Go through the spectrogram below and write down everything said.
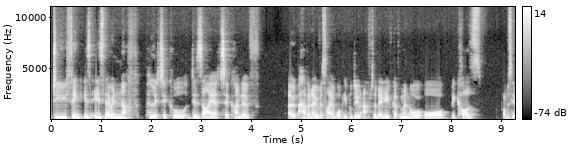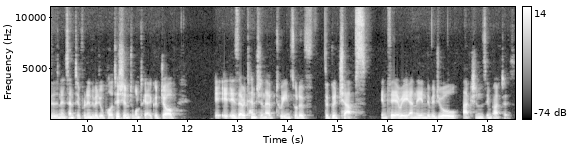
do you think is is there enough political desire to kind of have an oversight of what people do after they leave government, or or because obviously there's an incentive for an individual politician to want to get a good job, is there a tension there between sort of the good chaps in theory and the individual actions in practice?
